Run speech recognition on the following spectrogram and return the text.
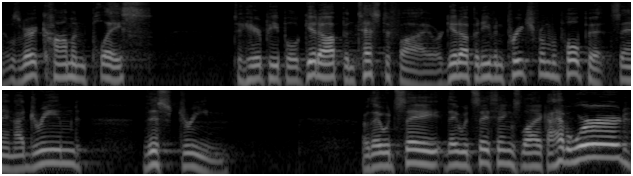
It was a very commonplace to hear people get up and testify or get up and even preach from a pulpit saying, I dreamed this dream. Or they would say, they would say things like, I have a word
